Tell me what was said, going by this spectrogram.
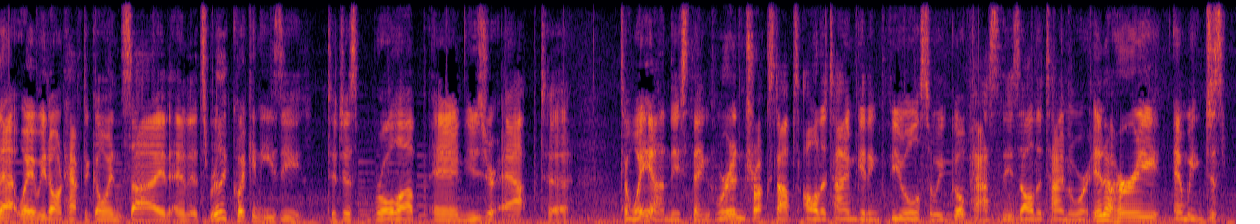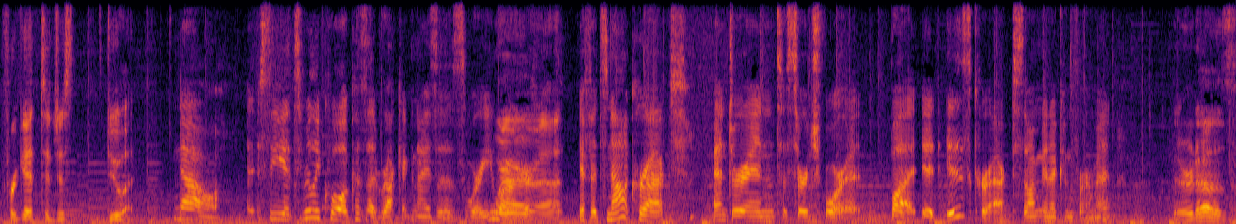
that way we don't have to go inside and it's really quick and easy to just roll up and use your app to to weigh on these things. We're in truck stops all the time getting fuel, so we go past these all the time and we're in a hurry and we just forget to just do it. No, see, it's really cool because it recognizes where you Where are. you're at. If it's not correct, enter in to search for it. But it is correct, so I'm going to confirm it. There it is.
